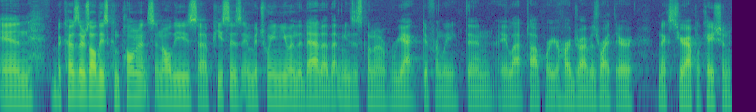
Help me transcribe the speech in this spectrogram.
and because there's all these components and all these uh, pieces in between you and the data, that means it's going to react differently than a laptop where your hard drive is right there next to your application.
